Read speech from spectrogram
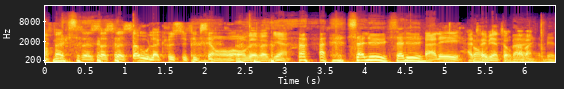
en fait, ça serait ça ou la crucifixion. On, verra bien. salut, salut. Allez, à très bientôt. bye. bye.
